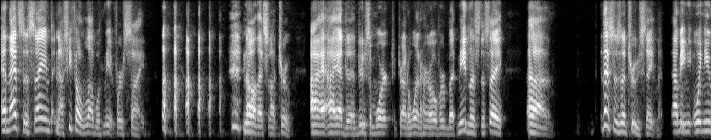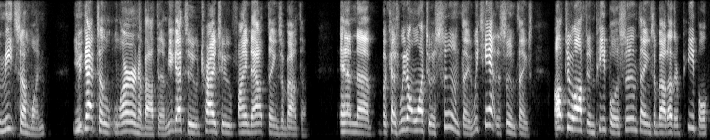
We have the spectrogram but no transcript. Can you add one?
And that's the same. Now, she fell in love with me at first sight. no, that's not true. I, I, had to do some work to try to win her over. But needless to say, uh, this is a true statement. I mean, when you meet someone, you got to learn about them. You got to try to find out things about them. And uh, because we don't want to assume things, we can't assume things. All too often, people assume things about other people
